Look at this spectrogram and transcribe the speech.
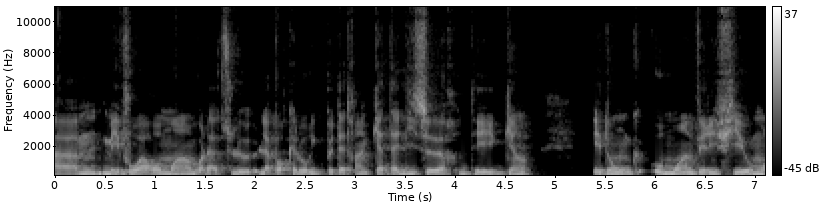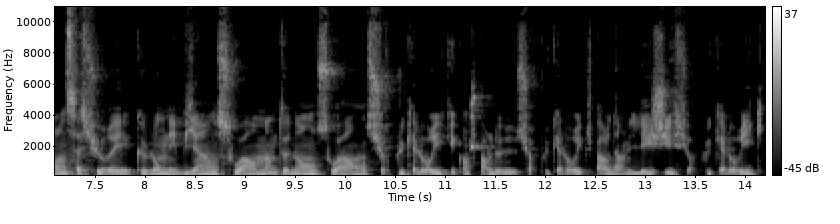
Euh, mais voir au moins, voilà, l'apport calorique peut être un catalyseur des gains et donc au moins vérifier, au moins s'assurer que l'on est bien soit en maintenance, soit en surplus calorique. Et quand je parle de surplus calorique, je parle d'un léger surplus calorique,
